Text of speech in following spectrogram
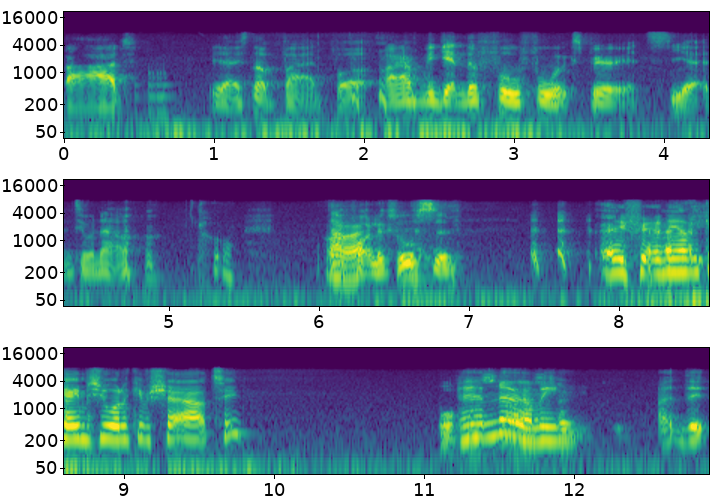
bad. Yeah, it's not bad, but I haven't been getting the full full experience yet until now. Cool. That All right. part looks awesome. Any, any other games you want to give a shout out to? Um, no, I mean, I, the,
